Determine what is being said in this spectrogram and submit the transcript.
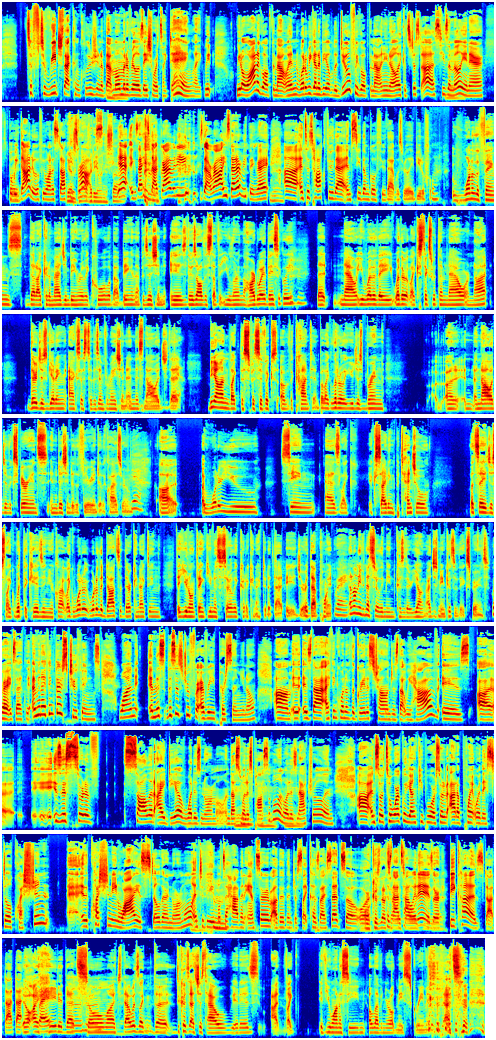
to to reach that conclusion of that moment of realization where it's like, dang, like we we don't want to go up the mountain. What are we going to be able to do if we go up the mountain? You know, like it's just us. He's a millionaire, but we got to if we want to stop He these rocks. gravity on his side. Yeah, exactly. He's got gravity. he's got raw. He's got everything, right? Yeah. Uh, and to talk through that and see them go through that was really beautiful. one of the things that I could imagine being really cool about being in that position is there's all this stuff that you learn the hard way basically that now you whether they whether it like sticks with them now or not they're just getting access to this information and this knowledge that Yeah. beyond like the specifics of the content but like literally you just bring a, a, a knowledge of experience in addition to the theory into the classroom Yeah. uh, like what are you seeing as like exciting potential? Let's say just like with the kids in your class, like what are what are the dots that they're connecting that you don't think you necessarily could have connected at that age or at that point? Right. I don't even necessarily mean because they're young. I just mean because of the experience. Right, exactly. I mean, I think there's two things. One, and this this is true for every person, you know, um, i- is, that I think one of the greatest challenges that we have is uh, is this sort of solid idea of what is normal and thus what is possible and what is natural and uh, and so to work with young people who are sort of at a point where they still question uh, questioning why is still their normal and to be able to have an answer other than just like because i said so or because that's how that's how it is or yeah. because dot dot dot know, I right? hated that so Mhm. much. That was like the because that's just how it is. I like if you want to see eleven year old me screaming, that's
